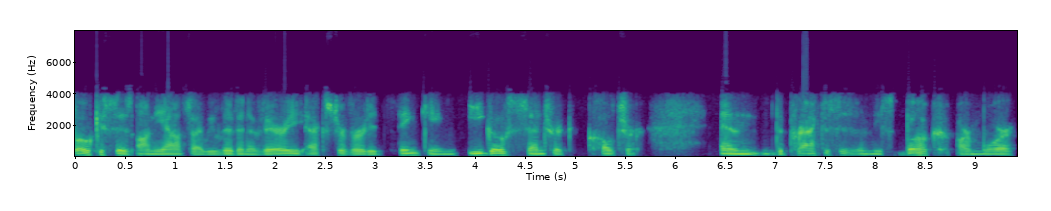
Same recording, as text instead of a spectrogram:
focuses on the outside. We live in a very extroverted, thinking, egocentric culture. And the practices in this book are more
